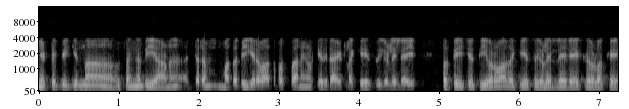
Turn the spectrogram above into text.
ഞെട്ടിപ്പിക്കുന്ന സംഗതിയാണ്. ഇത്തരം മതഭീകരവാദ പ്രസ്ഥാനങ്ങൾക്കെതിരായിട്ടുള്ള കേസുകളിലെ പ്രത്യേകിച്ച് തീവ്രവാദ കേസുകളിലെ രേഖകളൊക്കെ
